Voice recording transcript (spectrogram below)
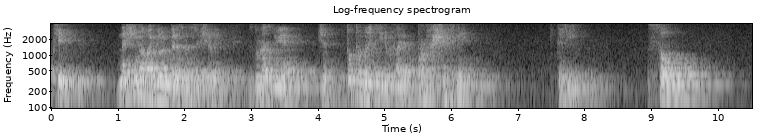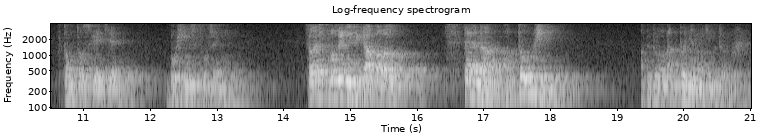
při dnešním evangeliu, které jsme slyšeli, zdůrazňuje, že toto veliký ducha je pro všechny, kteří jsou v tomto světě božím stvořením. Celé stvoření, říká Pavel, sténá a touží, aby bylo naplněno tímto duchem.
